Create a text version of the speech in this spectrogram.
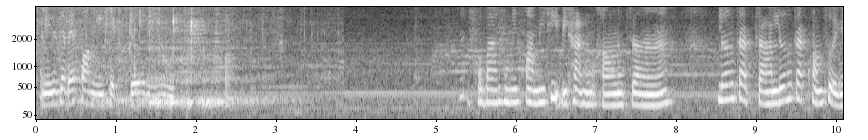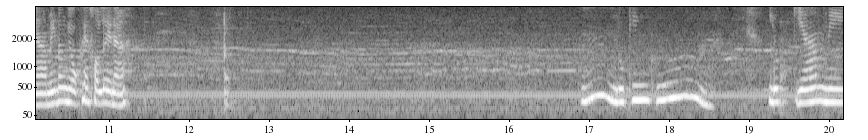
อันนี้ก็จะได้ความมี texture นิดนึงพราะบ้านเขามีความพิถีพิถันของเขานะจ๊ะ เรื่องจัดจานเรื่องจัดความสวยงามนี่ต้องยกให้เขาเลยนะ อืม looking good look yummy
